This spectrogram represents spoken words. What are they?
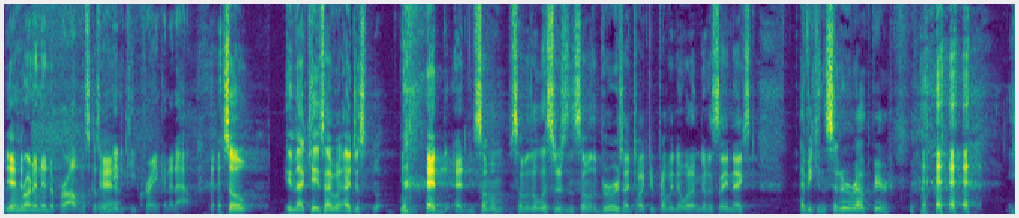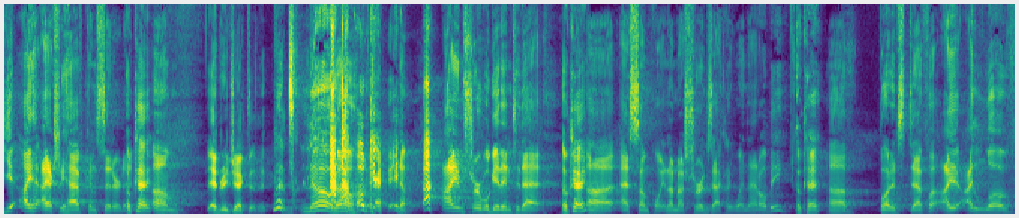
Yeah. we're running into problems because Yeah. we need to keep cranking it out. So in that case, I, I just and, and some of some of the listeners and some of the brewers I talked to probably know what I'm going to say next. Have you considered a Rauch beer? yeah, I, I actually have considered it. Okay. Um, Ed rejected it. That's, no, no. okay. no, I am sure we'll get into that Okay. uh, at some point, and I'm not sure exactly when that'll be. okay. Uh, but it's definitely I, I love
